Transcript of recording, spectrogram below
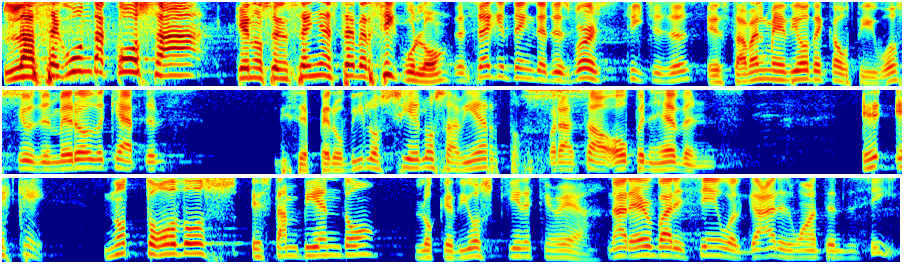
La segunda cosa que nos enseña este versículo, estaba en medio de cautivos, dice, pero vi los cielos abiertos. but I saw open heavens. Es, es que no todos están viendo lo que Dios quiere que vea. Not everybody's seeing what God is wanting them to see.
